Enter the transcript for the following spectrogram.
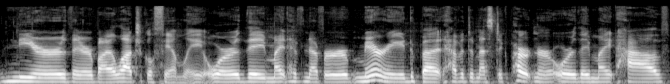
near their biological family, or they might have never married but have a domestic partner, or they might have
